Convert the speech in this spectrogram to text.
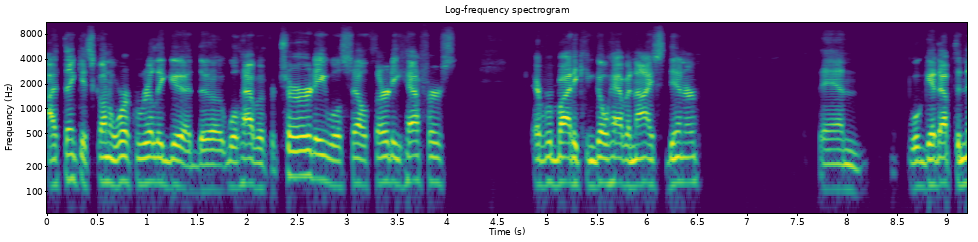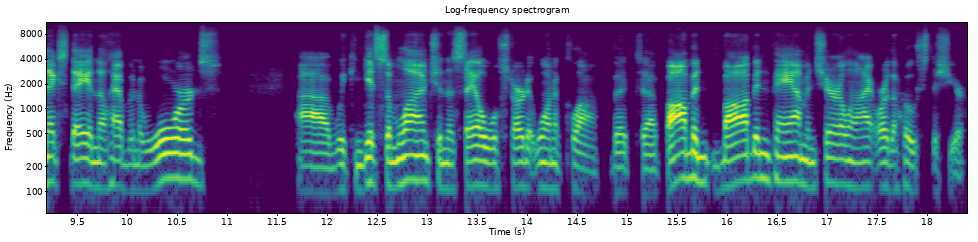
I think it's going to work really good. The, we'll have a futurity, we'll sell 30 heifers. Everybody can go have a nice dinner. Then we'll get up the next day and they'll have an awards. Uh, we can get some lunch and the sale will start at one o'clock. But uh, Bob and Bob and Pam and Cheryl and I are the hosts this year.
